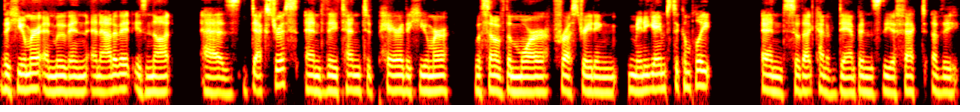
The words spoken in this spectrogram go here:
the humor and move in and out of it is not as dexterous, and they tend to pair the humor with some of the more frustrating mini games to complete, and so that kind of dampens the effect of the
